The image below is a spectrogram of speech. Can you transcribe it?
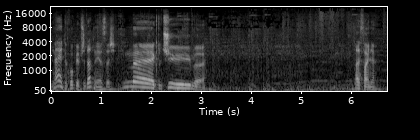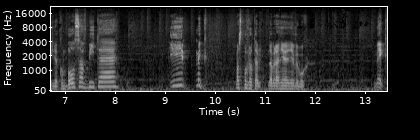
Nej, to chłopie, przydatny jesteś. Myk, lecimy. Ale fajnie. Ile kombosa wbite? I myk. Masz z powrotem. Dobra, nie, nie wybuch. Myk.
